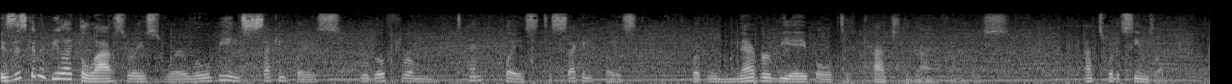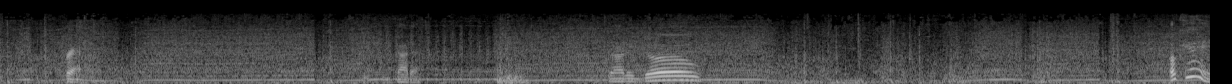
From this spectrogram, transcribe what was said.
Is this gonna be like the last race where we'll be in second place? We'll go from 10th place to second place, but we'll never be able to catch the guy in front of us. That's what it seems like. Crap. You gotta. Gotta go. Okay.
